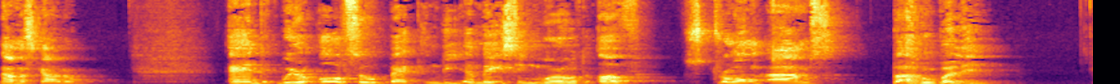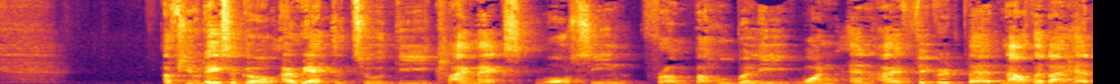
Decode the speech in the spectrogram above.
Namaskaram. And we're also back in the amazing world of Strong Arms Bahubali. A few days ago, I reacted to the climax war scene from Bahubali 1 and I figured that now that I had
